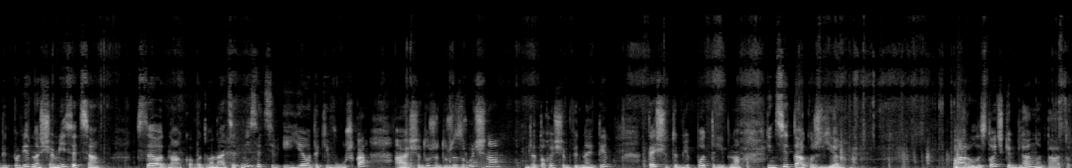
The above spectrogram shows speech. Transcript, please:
відповідно, щомісяця все однаково. 12 місяців і є отакі вушка, що дуже-дуже зручно для того, щоб віднайти те, що тобі потрібно. В кінці також є пару листочків для нотаток.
